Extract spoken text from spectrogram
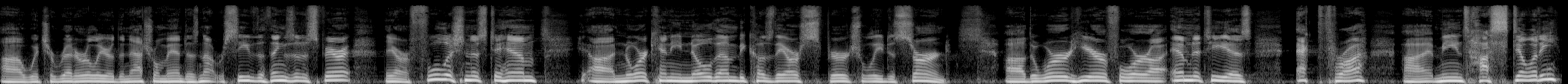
uh, which I read earlier, the natural man does not receive the things of the Spirit. They are foolishness to him, uh, nor can he know them because they are spiritually discerned. Uh, the word here for uh, enmity is ekthra. Uh, it means hostility,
